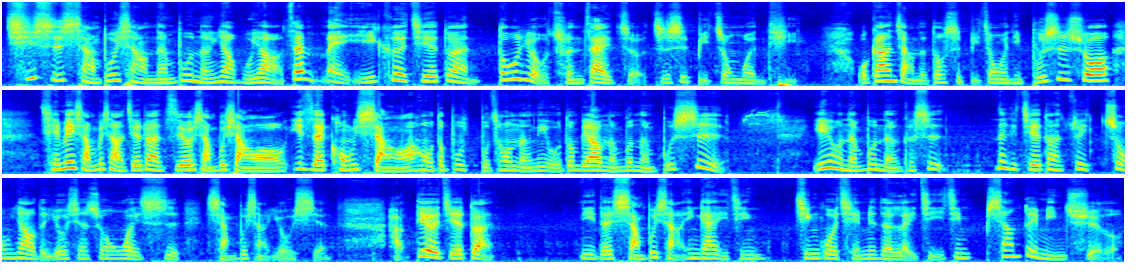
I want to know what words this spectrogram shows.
其实想不想、能不能、要不要，在每一个阶段都有存在着，只是比重问题。我刚刚讲的都是比重问题，不是说前面想不想阶段只有想不想哦，一直在空想哦，然后我都不补充能力，我都不要能不能，不是，也有能不能，可是那个阶段最重要的优先顺位是想不想优先。好，第二阶段，你的想不想应该已经。经过前面的累积，已经相对明确了，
